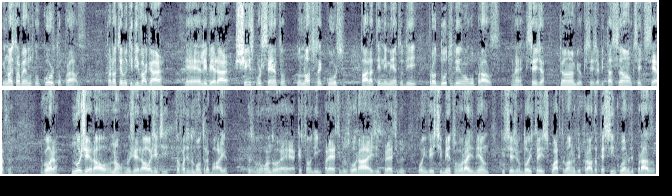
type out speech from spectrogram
E nós trabalhamos com curto prazo. Então nós temos que devagar é, liberar X% do nosso recurso para atendimento de produtos de longo prazo, né? que seja câmbio, que seja habitação, que seja etc. Agora, no geral, não, no geral a gente está fazendo um bom trabalho. Quando é a questão de empréstimos rurais, empréstimos ou investimentos rurais mesmo, que sejam dois, três, quatro anos de prazo, até cinco anos de prazo,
